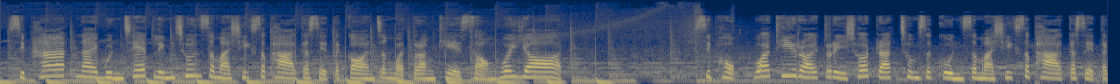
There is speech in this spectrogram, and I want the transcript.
15 นายบุญเชษลิ้มชุ่นสมาชิกสภาเกษตรกรจังหวัดตรังเขต 2 ห้วยยอด 16 ว่าที่ร้อยตรีโชตรัฐชุมสกุลสมาชิกสภาเกษตร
